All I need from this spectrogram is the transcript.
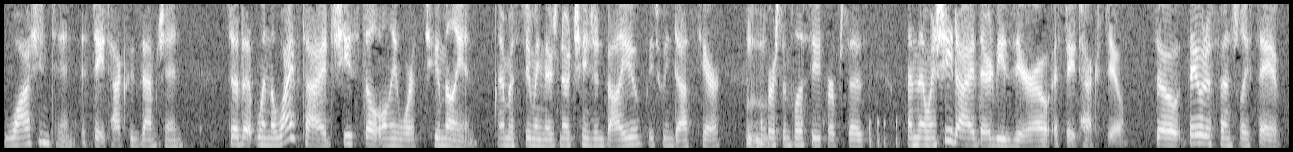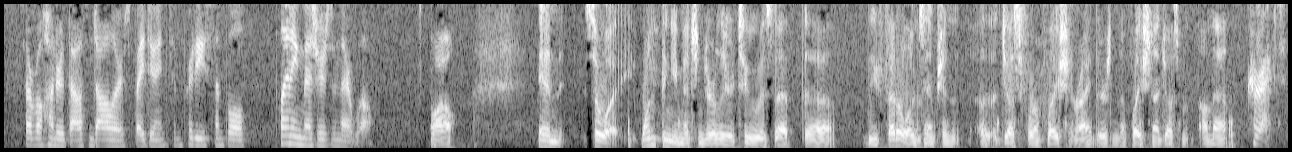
Washington estate tax exemption so that when the wife died, she's still only worth 2 million. I'm assuming there's no change in value between deaths here mm-hmm. for simplicity purposes. And then when she died, there'd be zero estate tax due. So they would essentially save several hundred thousand dollars by doing some pretty simple planning measures in their will. Wow. And so uh, one thing you mentioned earlier too is that uh, the federal exemption adjusts for inflation, right? There's an inflation adjustment on that. Correct.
